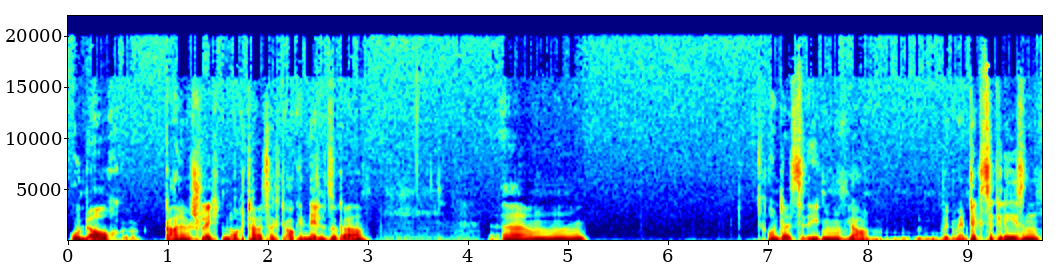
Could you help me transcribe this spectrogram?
Und auch gar nicht schlecht und auch teilweise recht originell sogar. Ähm, und da ist eben, ja, werden Texte gelesen,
